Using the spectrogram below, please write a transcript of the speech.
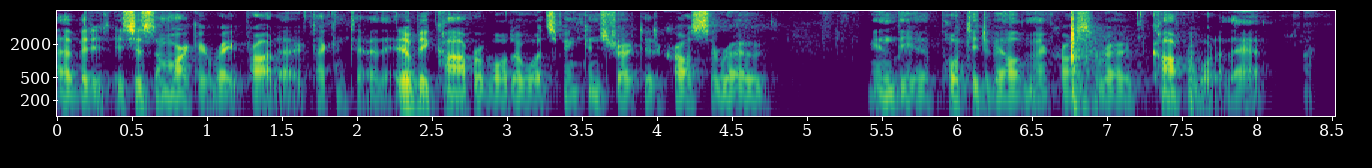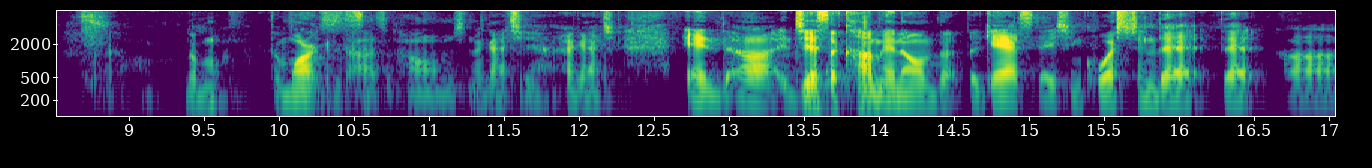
Uh, but it, it's just a market rate product, I can tell you that. It'll be comparable to what's been constructed across the road in the uh, Pulte development across the road, comparable to that. The, the market is. Size of homes. I got you, I got you. And uh, just a comment on the, the gas station question that, that uh,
